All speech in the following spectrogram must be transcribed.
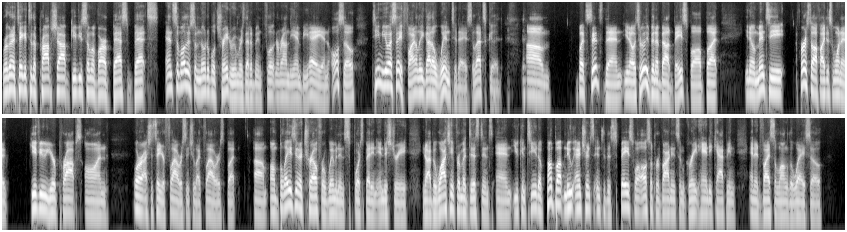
We're going to take it to the prop shop, give you some of our best bets and some other some notable trade rumors that have been floating around the NBA. And also, Team USA finally got a win today, so that's good. Um, but since then, you know, it's really been about baseball. But you know, Minty, first off, I just want to give you your props on, or I should say, your flowers since you like flowers. But um, on blazing a trail for women in sports betting industry. You know, I've been watching from a distance, and you continue to pump up new entrants into the space while also providing some great handicapping and advice along the way. So,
